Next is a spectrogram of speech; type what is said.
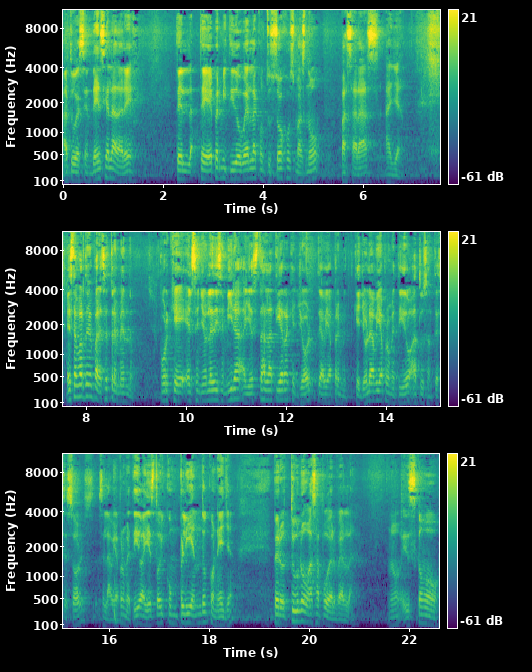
a tu descendencia la daré, te, te he permitido verla con tus ojos, mas no pasarás allá. Esta parte me parece tremendo porque el Señor le dice, mira, ahí está la tierra que yo, te había, que yo le había prometido a tus antecesores, se la había prometido, ahí estoy cumpliendo con ella, pero tú no vas a poder verla. ¿no? Es como,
